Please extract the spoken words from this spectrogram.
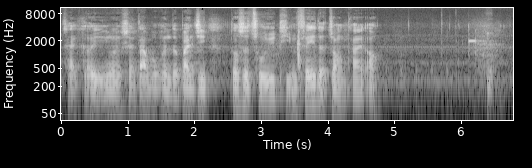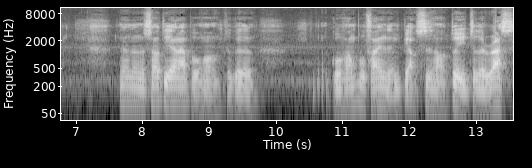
才可以，因为现在大部分的班机都是处于停飞的状态哦。那那个沙地阿拉伯哈，这个国防部发言人表示哈，对于这个 Ras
